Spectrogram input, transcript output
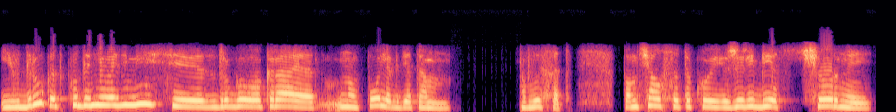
И вдруг, откуда ни возьмись, с другого края, ну, поля, где там выход, помчался такой жеребец черный,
